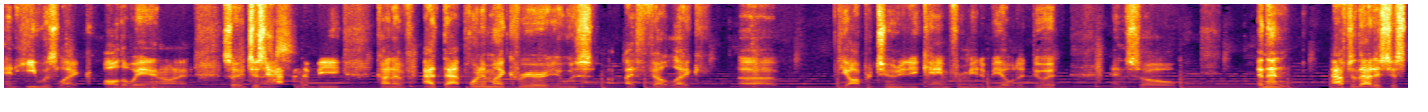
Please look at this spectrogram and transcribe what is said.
and he was like all the way in on it so it just nice. happened to be kind of at that point in my career it was i felt like uh, the opportunity came for me to be able to do it and so and then after that it's just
